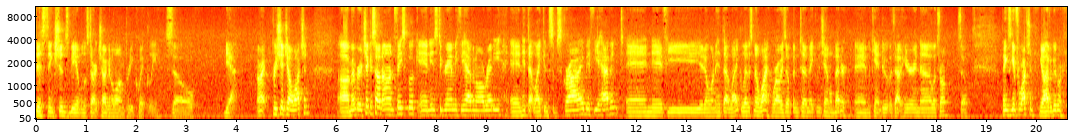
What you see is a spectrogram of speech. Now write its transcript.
this thing should be able to start chugging along pretty quickly. So, yeah. All right. Appreciate y'all watching. Uh, remember to check us out on Facebook and Instagram if you haven't already, and hit that like and subscribe if you haven't. And if you don't want to hit that like, let us know why. We're always open to making the channel better, and we can't do it without hearing uh, what's wrong. So, thanks again for watching. Y'all have a good one.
